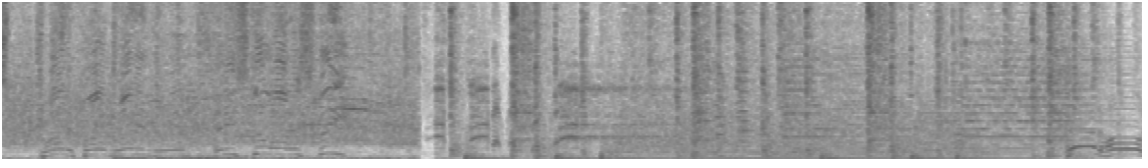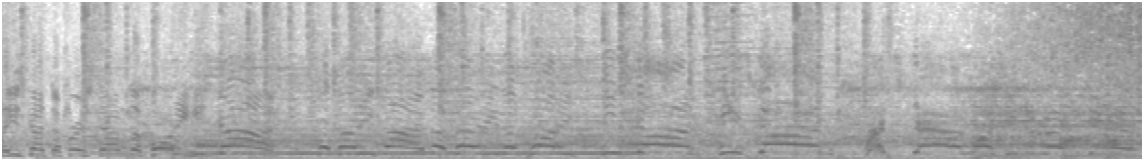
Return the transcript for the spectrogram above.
Backwards, trying to find running room, and he's still on his feet. Good hole. He's got the first down to the 40. He's gone. The 35, the 30, the 20. He's gone. He's gone. Touchdown, Washington Redskins.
